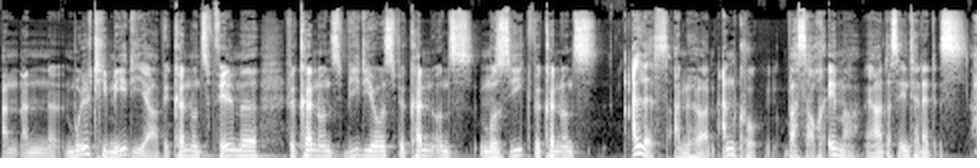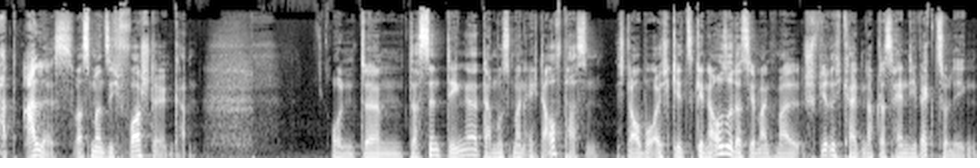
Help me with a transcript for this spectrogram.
an, an Multimedia. Wir können uns Filme, wir können uns Videos, wir können uns Musik, wir können uns alles anhören, angucken, was auch immer. Ja, das Internet ist, hat alles, was man sich vorstellen kann. Und ähm, das sind Dinge, da muss man echt aufpassen. Ich glaube, euch geht's genauso, dass ihr manchmal Schwierigkeiten habt, das Handy wegzulegen.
